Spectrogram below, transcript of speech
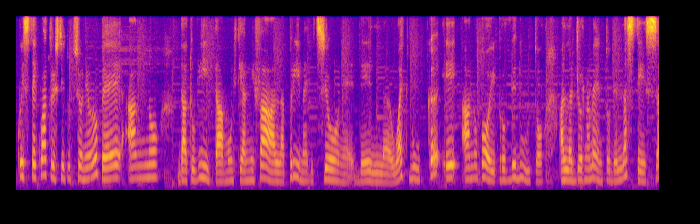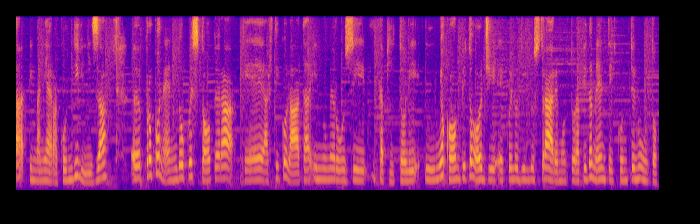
Queste quattro istituzioni europee hanno dato vita molti anni fa alla prima edizione del White Book e hanno poi provveduto all'aggiornamento della stessa in maniera condivisa eh, proponendo quest'opera che è articolata in numerosi capitoli. Il mio compito oggi è quello di illustrare molto rapidamente il contenuto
